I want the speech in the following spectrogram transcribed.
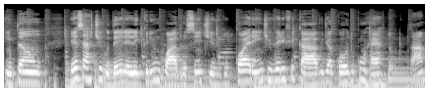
Então, esse artigo dele, ele cria um quadro científico coerente e verificável de acordo com Hertog, tá?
